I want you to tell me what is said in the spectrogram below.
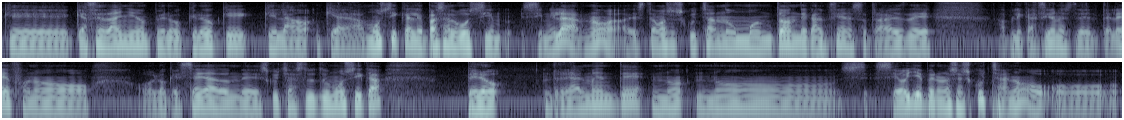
que, hace daño, pero creo que, que, la- que a la música le pasa algo sim- similar. ¿no? Estamos escuchando un montón de canciones a través de aplicaciones del teléfono o, lo que sea donde escuchas tú tu música, pero realmente no, no se, oye pero no se escucha, ¿no? O,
